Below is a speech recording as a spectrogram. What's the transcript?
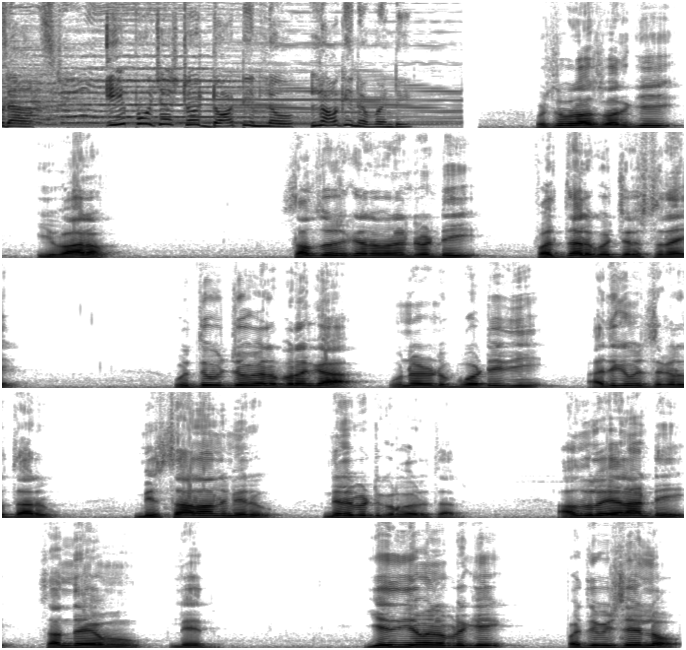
పూజా స్టోర్ డాట్ ఇన్లో లాగిన్ అవ్వండి. వృషభ రాశి వారికి ఈ వారం సంతోషకరమైనటువంటి ఫలితాలు గోచరిస్తున్నాయి. వృత్తి ఉద్యోగాల పరంగా ఉన్నటువంటి పోటీని అధిగమించగలుగుతారు. మీ స్థానాన్ని మీరు నిలబెట్టుకోగలుగుతారు. అందులో ఎలాంటి సందేహము లేదు. ఏది ఏమైనప్పటికీ ప్రతి విషయంలో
